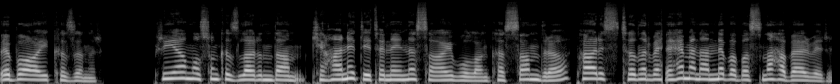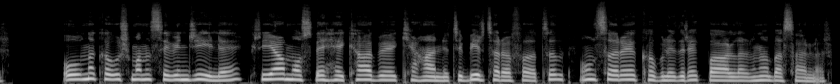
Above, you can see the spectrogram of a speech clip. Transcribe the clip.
ve boğayı kazanır. Priamos'un kızlarından kehanet yeteneğine sahip olan Cassandra, Paris'i tanır ve hemen anne babasına haber verir. Oğluna kavuşmanın sevinciyle Priamos ve Hekabe kehaneti bir tarafa atıp onu saraya kabul ederek bağırlarına basarlar.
